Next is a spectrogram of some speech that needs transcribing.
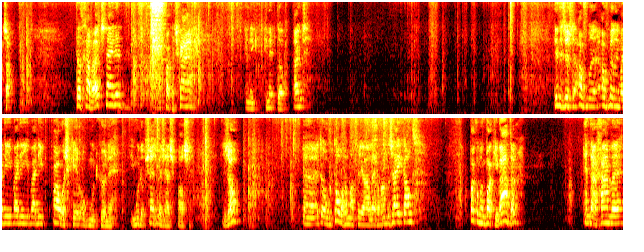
Zo. Dat gaan we uitsnijden. Ik pak een schaar. En ik knip dat uit. Dit is dus de afbeelding waar die, waar, die, waar die power op moet kunnen. Die moet op 6 bij 6 passen. Zo. Uh, het overtollige materiaal leggen we aan de zijkant. Pakken we een bakje water. En daar gaan we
